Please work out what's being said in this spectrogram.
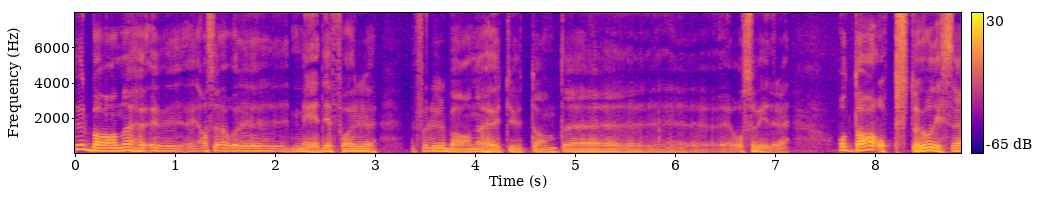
urbane altså medier for, for urbane, høyt utdannede osv. Og, og da oppstår jo disse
